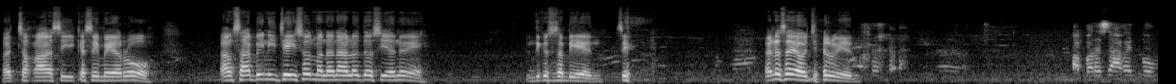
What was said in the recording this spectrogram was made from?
at saka si Casimero. Ang sabi ni Jason, mananalo daw si ano eh. Hindi ko sasabihin. Si... ano sa'yo, Jervin? Ah, para sa akin po,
